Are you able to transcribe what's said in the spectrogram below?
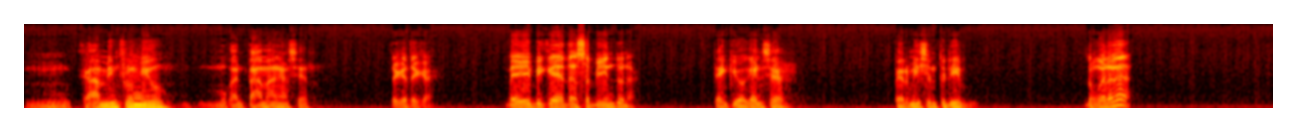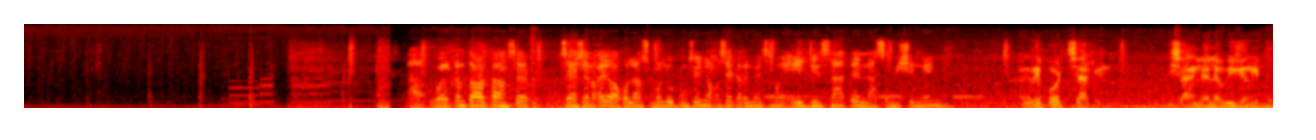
Mm, coming from you, mukhang tama nga, sir. Teka, teka. May ibig kaya tang sabihin doon, ha? Thank you again, sir. Permission to leave. Doon ka na nga. Ah, welcome to our town, sir. Pasensya na kayo. Ako lang sumalubong sa inyo kasi karamihan sa mga agents natin nasa mission ngayon. Ang report sa akin, isang lalawigang ito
